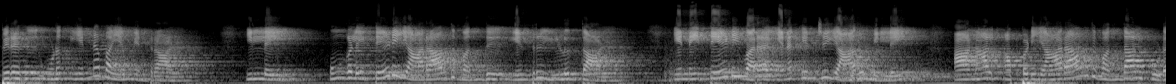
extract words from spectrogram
பிறகு உனக்கு என்ன பயம்? என்றாள். இல்லை உங்களை தேடி யாராவது வந்து என்று இழுத்தாள். என்னை தேடி வர எனக்கென்று யாரும் இல்லை. ஆனால் அப்படி யாராவது வந்தால் கூட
